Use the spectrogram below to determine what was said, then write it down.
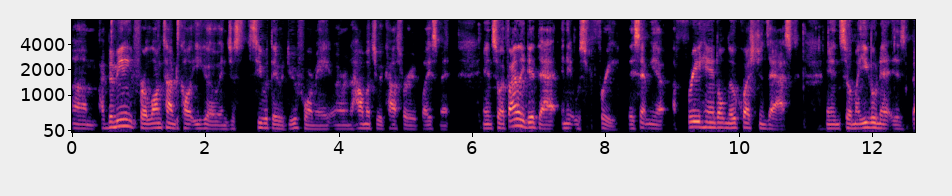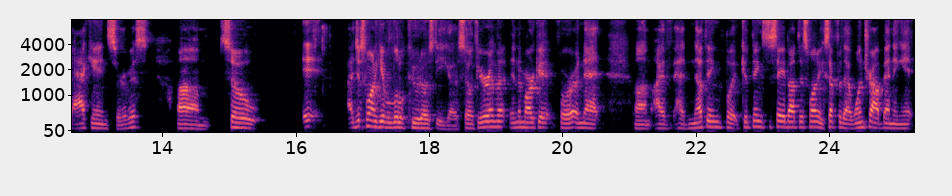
um, I've been meaning for a long time to call Ego and just see what they would do for me or how much it would cost for a replacement. And so I finally did that, and it was free. They sent me a, a free handle, no questions asked. And so my Ego Net is back in service. Um, so it, I just want to give a little kudos to Ego. So if you're in the in the market for a net, um, I've had nothing but good things to say about this one, except for that one trout bending it.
